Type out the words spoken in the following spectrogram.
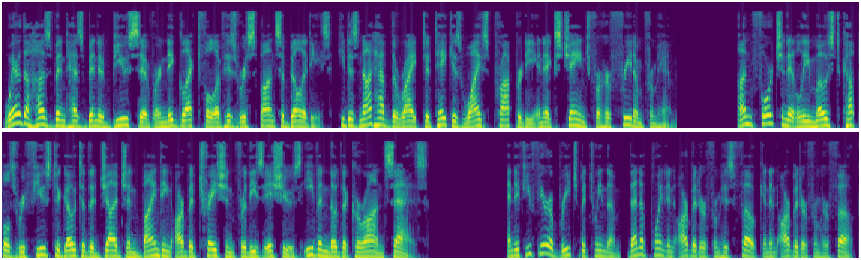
Where the husband has been abusive or neglectful of his responsibilities, he does not have the right to take his wife's property in exchange for her freedom from him. Unfortunately most couples refuse to go to the judge and binding arbitration for these issues even though the Quran says and if you fear a breach between them, then appoint an arbiter from his folk and an arbiter from her folk.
